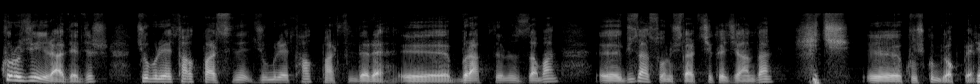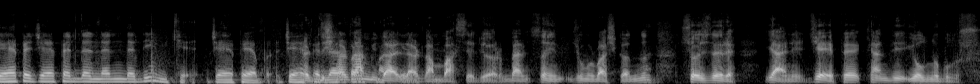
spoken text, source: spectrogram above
Kurucu iradedir. Cumhuriyet Halk Partisi'ni Cumhuriyet Halk Partilere e, bıraktığınız zaman e, güzel sonuçlar çıkacağından hiç e, kuşkum yok benim. CHP, CHP'lilerin elinde değil mi ki CHP'ye Yani CHP'liler dışarıdan bırakmak müdahalelerden bahsediyorum. Ben Sayın Cumhurbaşkanı'nın sözleri. Yani CHP kendi yolunu bulur.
